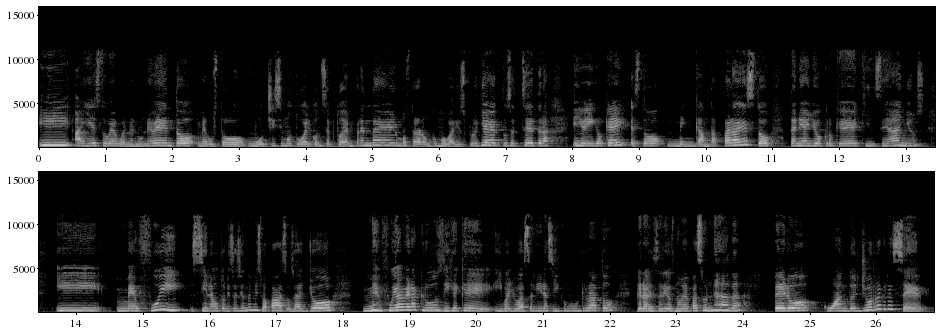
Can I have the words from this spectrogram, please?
y ahí estuve, bueno, en un evento, me gustó muchísimo todo el concepto de emprender, mostraron como varios proyectos, etcétera, y yo dije, ok, esto me encanta. Para esto tenía yo creo que 15 años y me fui sin la autorización de mis papás, o sea, yo me fui a Veracruz, dije que iba yo a salir así como un rato, gracias a Dios no me pasó nada, pero cuando yo regresé,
